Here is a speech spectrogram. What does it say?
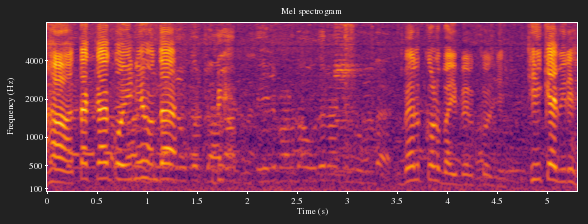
ਹਾਂ ਧੱਕਾ ਕੋਈ ਨਹੀਂ ਹੁੰਦਾ। ਵੀ- ਤੇਜ ਬਣਦਾ ਉਹਦੇ ਨਾਲ ਕੀ ਹੁੰਦਾ ਬਿਲਕੁਲ ਬਾਈ ਬਿਲਕੁਲ ਜੀ। ਠੀਕ ਹੈ ਵੀਰੇ।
